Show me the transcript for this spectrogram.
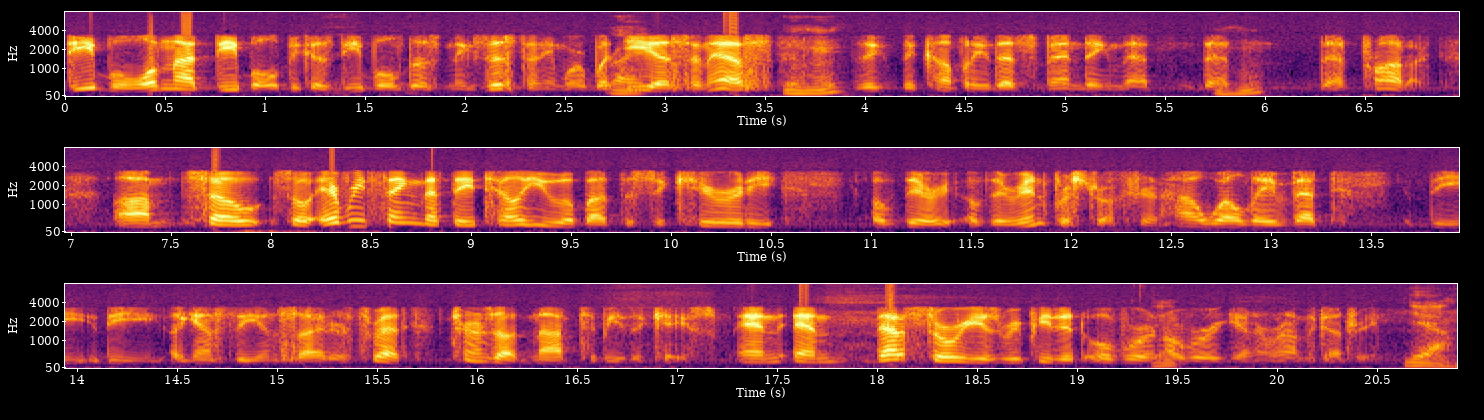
Diebold, well, not Diebold because Diebold doesn't exist anymore, but right. ES&S, mm-hmm. the, the company that's vending that that mm-hmm. that product. Um, so so everything that they tell you about the security of their of their infrastructure and how well they vet the, the against the insider threat turns out not to be the case, and and that story is repeated over and yeah. over again around the country. Yeah,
